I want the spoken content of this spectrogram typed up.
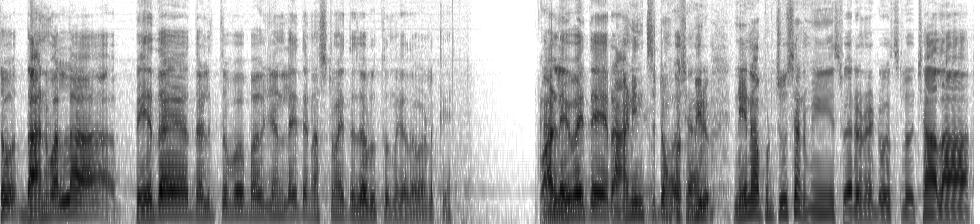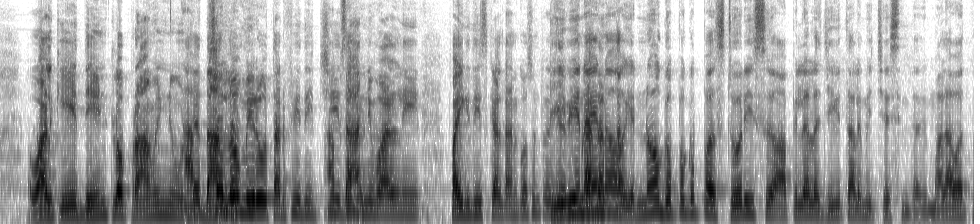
సో దానివల్ల పేద దళిత బహుజనులు అయితే నష్టం అయితే జరుగుతుంది కదా వాళ్ళకి? వాళ్ళు ఏవైతే రాణించడం కోసం మీరు నేను అప్పుడు చూశాను మీ స్వెరో నెట్వర్క్స్లో చాలా వాళ్ళకి ఏ దేంట్లో ప్రావీణ్యం ఉంటే దానిలో మీరు తర్ఫీదు ఇచ్చి దాన్ని వాళ్ళని పైకి తీసుకెళ్ళడానికి కోసం టీవీ. నైన్ ఎన్నో గొప్ప గొప్ప స్టోరీస్ ఆ పిల్లల జీవితాల మీద చేసింది. అది మలావత్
